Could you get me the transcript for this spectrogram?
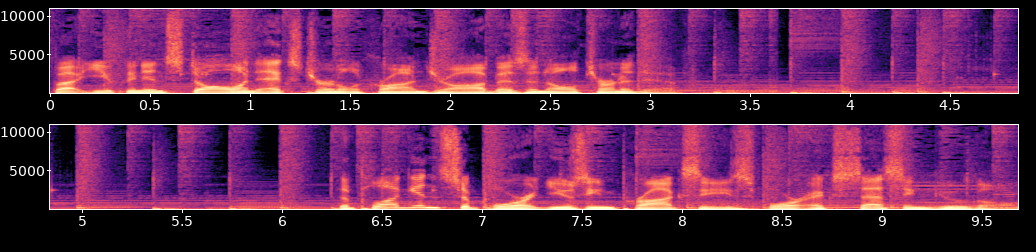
but you can install an external cron job as an alternative. The plugins support using proxies for accessing Google.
